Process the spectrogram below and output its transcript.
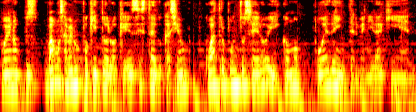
Bueno, pues vamos a ver un poquito lo que es esta educación 4.0 y cómo puede intervenir aquí en,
